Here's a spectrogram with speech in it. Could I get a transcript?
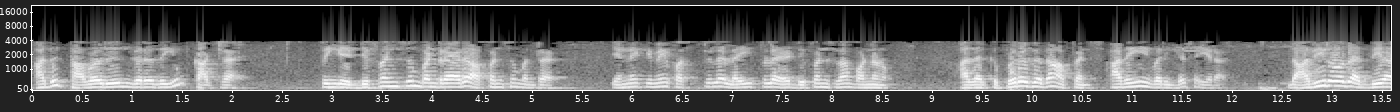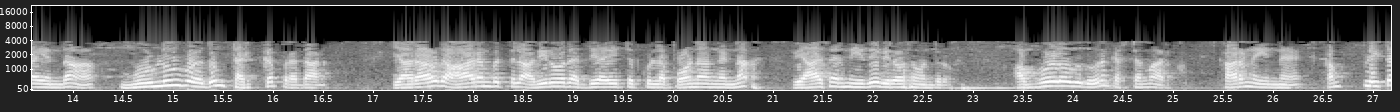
அது தவறுங்கிறதையும் காட்டுறார். இங்க டிஃபென்ஸும் பண்றாரு அஃபென்ஸும் பண்றாரு. என்னைக்குமே ஃபர்ஸ்ட்ல லைஃப்ல டிஃபென்ஸ் தான் பண்ணணும். அதற்கு பிறகுதான் அஃபென்ஸ் அதையும் இவர் இங்க செய்யறார். இந்த அவிரோத அத்தியாயம் தான் முழுவதும் தர்க்க பிரதானம் யாராவது ஆரம்பத்துல அவிரோத அத்தியாயத்திற்குள்ள போனாங்கன்னா வியாசர் மீதே விரோதம் வந்துடும் அவ்வளவு தூரம் கஷ்டமா இருக்கும். காரணம் என்ன? கம்ப்ளீட்டா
